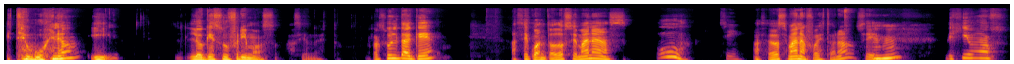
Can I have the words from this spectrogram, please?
Este es bueno y lo que sufrimos haciendo esto. Resulta que hace cuánto, dos semanas. Uh, sí. Hace dos semanas fue esto, ¿no? Sí. Dijimos,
